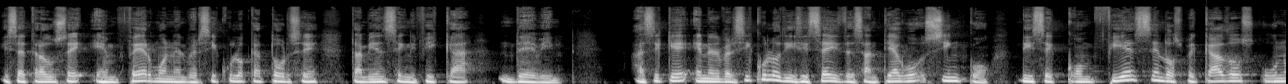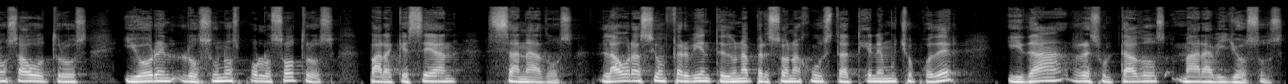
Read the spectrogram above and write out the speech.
y se traduce enfermo en el versículo 14 también significa débil. Así que en el versículo 16 de Santiago 5 dice, confiesen los pecados unos a otros y oren los unos por los otros para que sean sanados. La oración ferviente de una persona justa tiene mucho poder y da resultados maravillosos.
